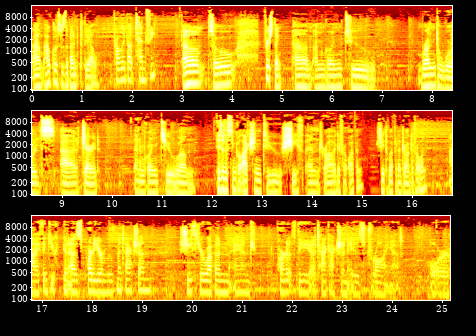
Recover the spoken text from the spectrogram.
Um, how close is the bandit to the owl? Probably about 10 feet. Um, so, first thing, um, I'm going to run towards uh, Jared, and I'm going to. Um, is it a single action to sheath and draw a different weapon? Sheath a weapon and draw a different one? I think you can, as part of your movement action, sheath your weapon, and part of the attack action is drawing it, or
